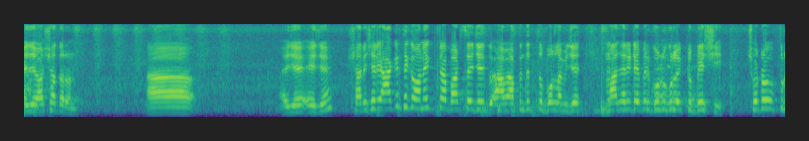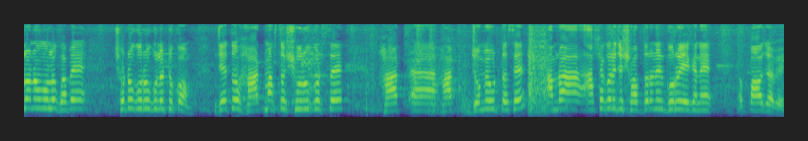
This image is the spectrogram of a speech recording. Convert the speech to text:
এই যে অসাধারণ। এই যে এই যে সারি সারি আগের থেকে অনেকটা বাড়ছে যে আপনাদের তো বললামই যে মাঝারি টাইপের গরুগুলো একটু বেশি। ছোট তুলনামূলকভাবে ছোট গরুগুলো একটু কম। যেহেতু হাট মাস তো শুরু করছে, হাট হাট জমে উঠতেছে, আমরা আশা করি যে সব ধরনের গরু এখানে পাওয়া যাবে।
